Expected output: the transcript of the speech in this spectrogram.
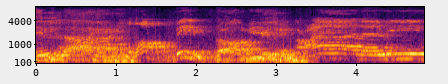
লিল্লাহি। রাব্বিল রাব্বিল আলামিন।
